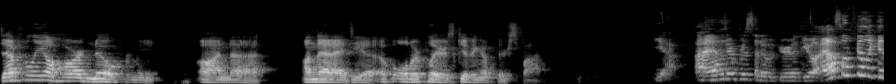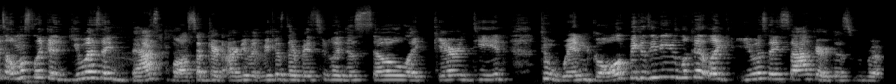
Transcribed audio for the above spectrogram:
definitely a hard no for me on uh, on that idea of older players giving up their spot. Yeah, I 100% agree with you. I also feel like it's almost like a USA basketball centered argument because they're basically just so like guaranteed to win gold. Because even you look at like USA soccer, just the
